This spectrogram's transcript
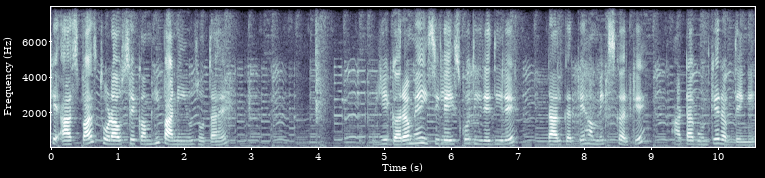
के आसपास थोड़ा उससे कम ही पानी यूज़ होता है। ये गरम है, इसीलिए इसको धीरे धीरे डाल करके हम मिक्स करके आटा गूंद के रख देंगे।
